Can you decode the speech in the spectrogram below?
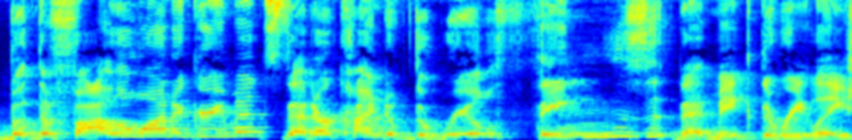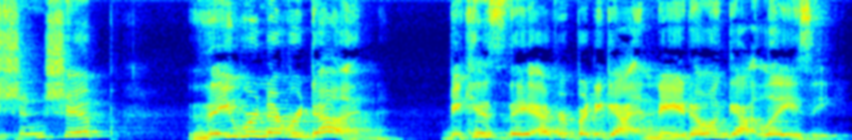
but the follow on agreements that are kind of the real things that make make the relationship, they were never done because they everybody got NATO and got lazy.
